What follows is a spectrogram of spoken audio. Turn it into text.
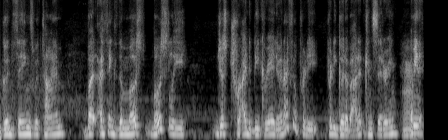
good things with time, but I think the most mostly just tried to be creative and i feel pretty pretty good about it considering Mm. i mean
